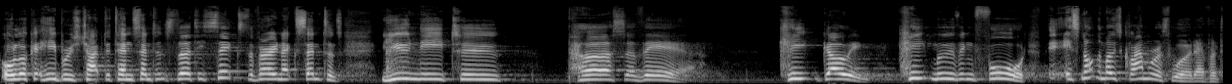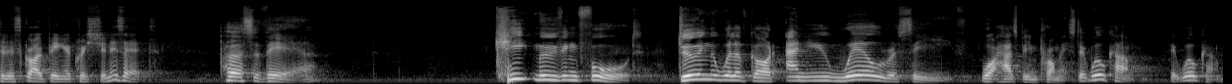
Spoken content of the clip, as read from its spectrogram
Or look at Hebrews chapter 10, sentence 36, the very next sentence. You need to persevere, keep going, keep moving forward. It's not the most glamorous word ever to describe being a Christian, is it? Persevere. Keep moving forward, doing the will of God, and you will receive what has been promised. It will come. It will come.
